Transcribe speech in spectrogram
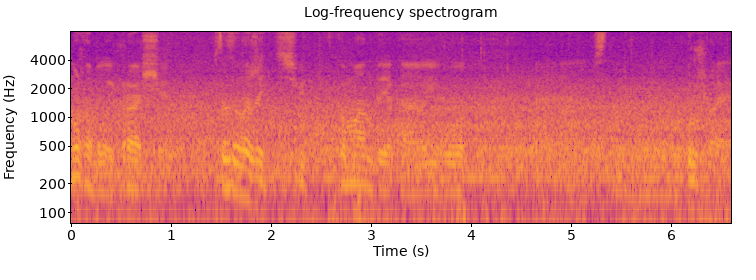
можна було і краще. Все залежить від команди, яка його е, окружає.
